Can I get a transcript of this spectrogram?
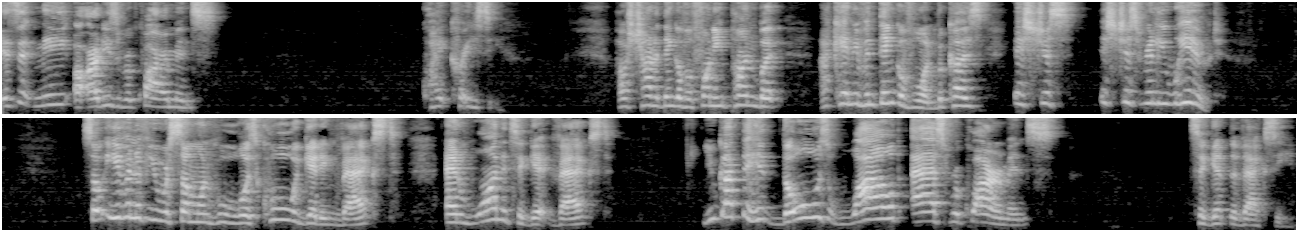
Is it me or are these requirements quite crazy? I was trying to think of a funny pun, but I can't even think of one because it's just it's just really weird. So even if you were someone who was cool with getting vaxxed and wanted to get vaxxed, you got to hit those wild ass requirements to get the vaccine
